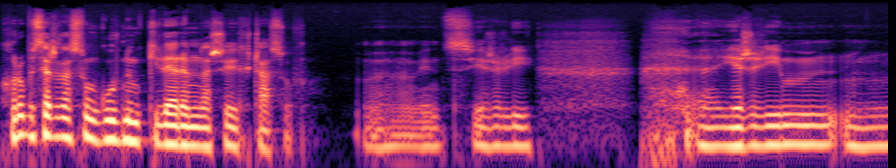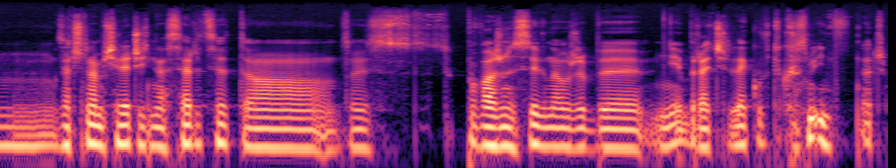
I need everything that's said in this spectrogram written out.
Choroby serca są głównym killerem naszych czasów, e, więc jeżeli jeżeli mm, zaczynamy się leczyć na serce, to, to jest poważny sygnał, żeby nie brać leków, tylko zmienić, znaczy,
